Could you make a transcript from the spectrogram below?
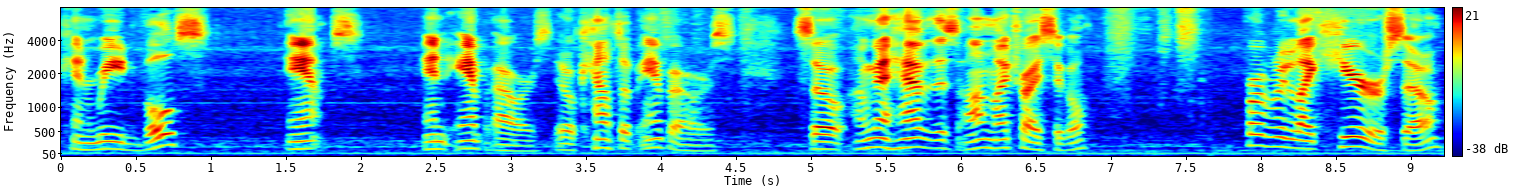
can read volts, amps, and amp hours. It'll count up amp hours. So I'm going to have this on my tricycle, probably like here or so.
